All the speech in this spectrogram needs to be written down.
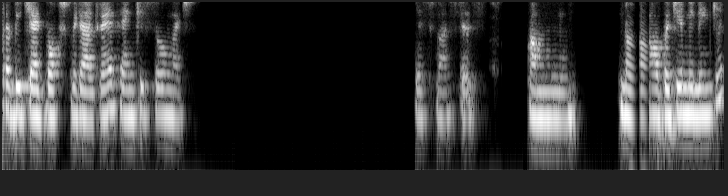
अभी चैट बॉक्स में डाल रहे हैं. Thank you so much yes masters हम नौ बजे मिलेंगे.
